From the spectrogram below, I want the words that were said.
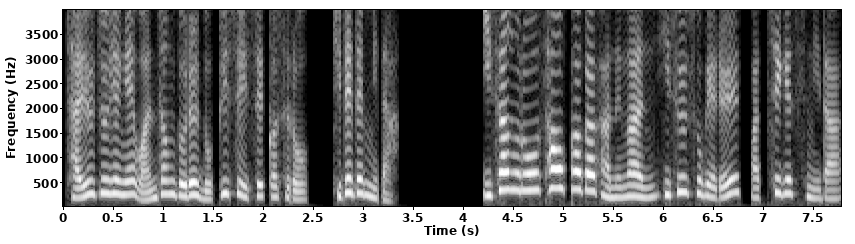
자율주행의 완성도를 높일 수 있을 것으로 기대됩니다. 이상으로 사업화가 가능한 기술 소개를 마치겠습니다.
